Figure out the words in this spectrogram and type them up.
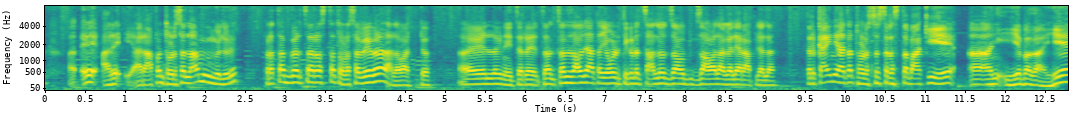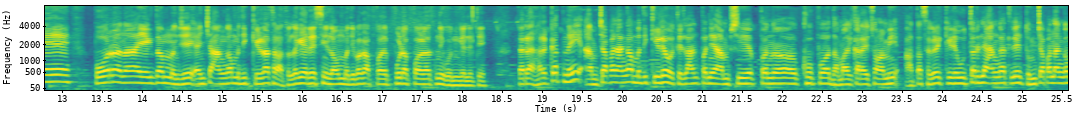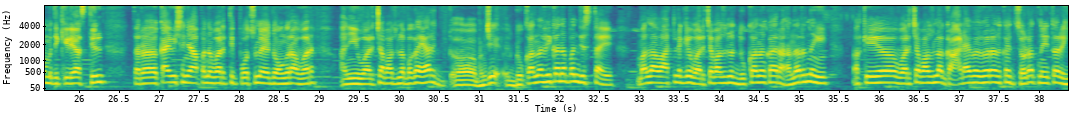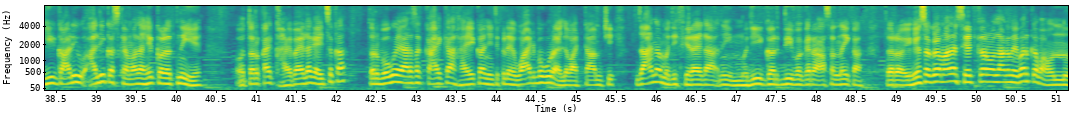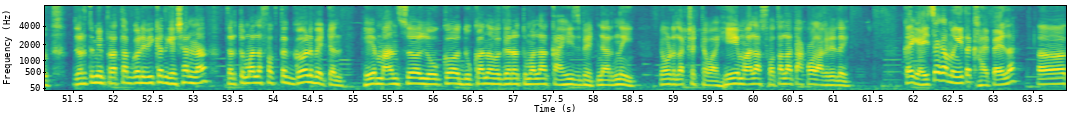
ए अरे यार आपण थोडंसं लांब येऊन गेलो रे. प्रतापगडचा रस्ता थोडासा वेगळा झाला वाटतं. नाही तर चल चल जाऊ दे आता एवढं तिकडं चालत जाऊ जावं लागेल यार आपल्याला. तर काही नाही आता थोडासाच रस्ता बाकी आहे. आणि हे बघा हे पोरं ना एकदम म्हणजे यांच्या अंगामध्ये किडाच राहतो लगे रेसिंग लावून मध्ये बघा प पुढं पळत निघून गेले ते. तर हरकत नाही आमच्या पण अंगामध्ये किडे होते. लहानपणी आमची पण खूप धमाल करायचो आम्ही. आता सगळे किडे उतरले अंगातले. तुमच्या पण अंगामध्ये किडे असतील. तर काय काही विषय नाही आपण वरती पोचलो आहे डोंगरावर. आणि वरच्या बाजूला बघा यार म्हणजे दुकानं विकानं पण दिसत आहे मला वाटलं की वरच्या बाजूला दुकानं काय राहणार नाही. की वरच्या बाजूला गाड्या वगैरे काही चढत नाही. तर ही गाडी आली कस काय? मला हे कळत नाही आहे तर काय खाय प्यायला घ्यायचं का? तर बघू यार असं काय काय आहे का नाही तिकडे. वाट बघू राहिलं वाटतं आमची. जा ना मध्ये फिरायला. नाही मध्ये गर्दी वगैरे असेल नाही का? तर हे सगळं मला सेट करावं लागलंय बरं का भाऊंनो. जर तुम्ही प्रतापगड विकत घेशाल ना तर तुम्हाला फक्त गड भेटेल. हे माणसं लोक दुकानं वगैरे तुम्हाला काहीच भेटणार नाही. एवढं लक्षात ठेवा. हे मला स्वतःला टाकावं लागलेलं आहे. काय घ्यायचं का मग इथं खाय प्यायला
